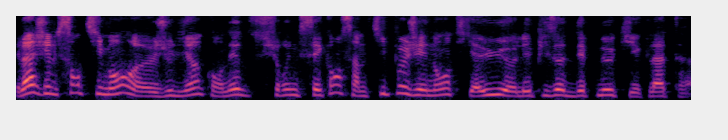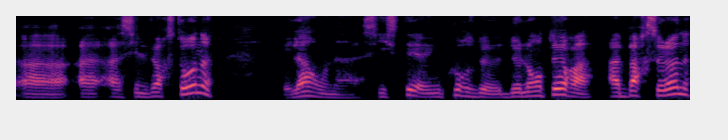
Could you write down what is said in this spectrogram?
Et là, j'ai le sentiment, euh, Julien, qu'on est sur une séquence un petit peu gênante. Il y a eu euh, l'épisode des pneus qui éclate à, Silverstone. Et là, on a assisté à une course de, lenteur à, Barcelone.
